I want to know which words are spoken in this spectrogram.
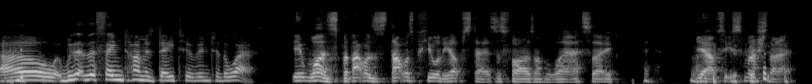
Oh, was it at the same time as day two of Into the West? It was, but that was that was purely upstairs as far as I'm aware. So yeah, absolutely smashed that.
